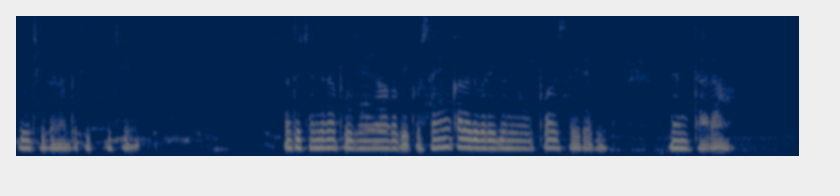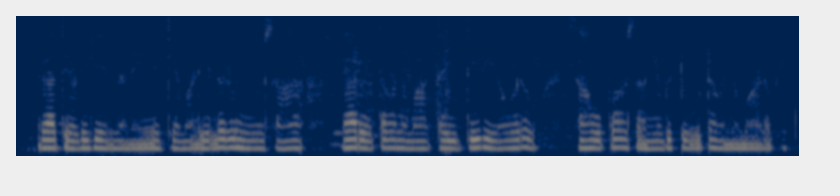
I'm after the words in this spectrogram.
ಪೂಜೆ, ಗಣಪತಿ ಪೂಜೆ ಮತ್ತು ಚಂದ್ರ ಪೂಜೆ ಆಗಬೇಕು. ಸಾಯಂಕಾಲದವರೆಗೂ ನೀವು ಉಪವಾಸ ಇರಬೇಕು. ನಂತರ ರಾತ್ರಿ ಅಡುಗೆ ನೈವೇದ್ಯ ಮಾಡಿ ಎಲ್ಲರೂ ನೀವು ಸಹ ಯಾರು ವ್ರತವನ್ನು ಮಾಡ್ತಾ ಇದ್ದೀರಿ? ಅವರು ಸಹ ಉಪವಾಸವನ್ನು ಬಿಟ್ಟು ಊಟವನ್ನು ಮಾಡಬೇಕು.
